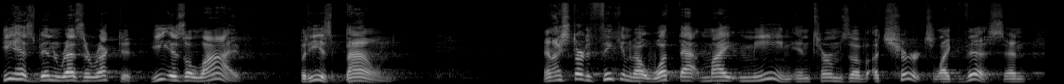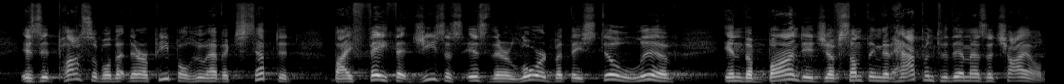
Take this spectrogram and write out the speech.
He has been resurrected, he is alive, but he is bound. And I started thinking about what that might mean in terms of a church like this. And is it possible that there are people who have accepted by faith that Jesus is their Lord, but they still live in the bondage of something that happened to them as a child?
